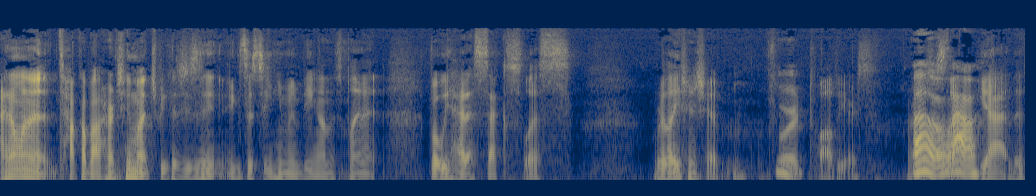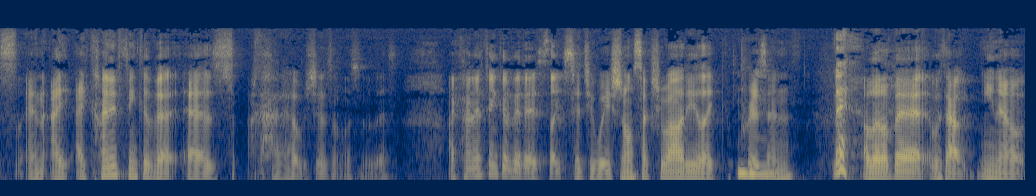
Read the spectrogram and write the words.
I don't want to talk about her too much because she's an existing human being on this planet, but we had a sexless relationship for 12 years. Where I was Hmm. Oh, just like, wow. Yeah, this, and I, I kind of think of it as, God, I hope she doesn't listen to this. I kind of think of it as like situational sexuality, like Mm-hmm. prison, a little bit without, you know,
